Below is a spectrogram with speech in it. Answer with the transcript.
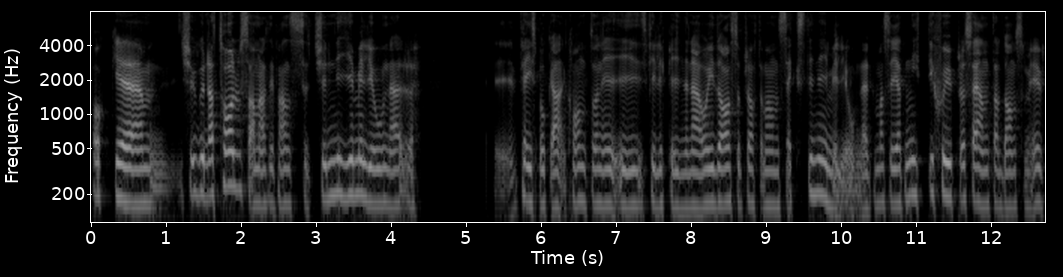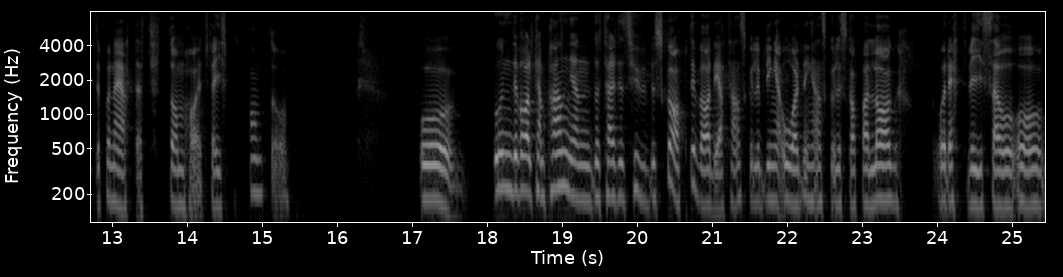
Och eh, 2012 sa man att det fanns 29 miljoner Facebook-konton i, i Filippinerna och idag så pratar man om 69 miljoner. Man säger att 97 procent av de som är ute på nätet, de har ett Facebook-konto. Och under valkampanjen, Dutertes huvudbudskap, det var det att han skulle bringa ordning, han skulle skapa lag och rättvisa och, och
